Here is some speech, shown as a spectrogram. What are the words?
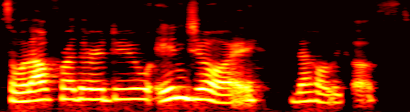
So without further ado, enjoy the Holy Ghost.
